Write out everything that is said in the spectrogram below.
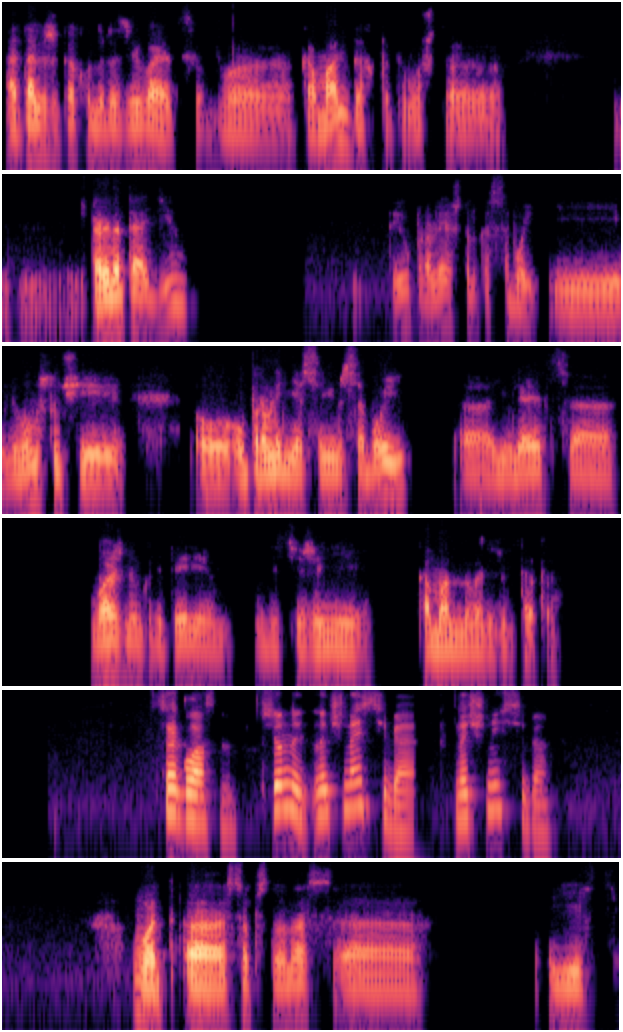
а также как он развивается в командах, потому что когда ты один, ты управляешь только собой. И в любом случае управление самим собой э, является важным критерием в достижении командного результата. Согласна. Все, начинай с себя. Начни с себя. Вот, э, собственно, у нас э, есть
